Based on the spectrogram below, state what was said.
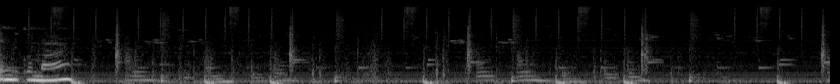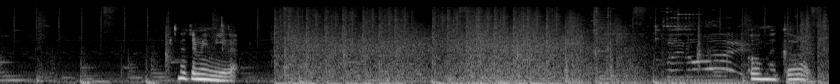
มันต้องมีคนมาน่าจะไม่มีแหละโอ้ my god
